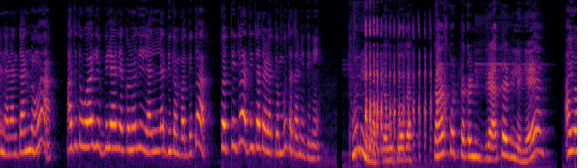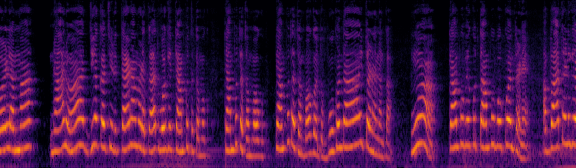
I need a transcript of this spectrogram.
ಇದ್ದ ನನ್ನ ತನ್ನು ಅದಕ್ಕೆ ಹೋಗಿ ಬಿಳಿಯಾಗಿ ಹೋಗಿ ಎಲ್ಲ ದಿಗಂ ಬಂದಿತ್ತು ತೊತ್ತಿತ್ತು ಹತ್ತಿದ್ದಾಳೆ ಥೂ ನೀನು ಹೊಟ್ಟೆ ಉದ್ಯೋಗ ಕಾಸು ಕೊಟ್ಟು ತಗೊಂಡಿದ್ರೆ ಇರಲಿಲ್ಲೇನೆ? ಅಯ್ಯೋ ಅಮ್ಮ ನಾನು ಅಜ್ಜಿಯ ಕಚ್ಚಿಡಿ ತಾಣ ಮಾಡಕ ಅದು ಹೋಗಿ ಟ್ಯಾಂಪು ತಗೊಂಬೋಗು ಟ್ಯಾಂಪು ತಗೊಂಬೋಗು ಟ್ಯಾಂಪು ತಗೊಂಬೋಗು ಅಂತ ಬೂಗಂದ ಆಯ್ತಾಳೆ ನಂಗ. ಹ್ಞೂ ಟ್ಯಾಂಪು ಬೇಕು ಟ್ಯಾಂಪು ಬೇಕು ಅಂತಾಳೆ. ಆ ಬಾತಣಿಗೆ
